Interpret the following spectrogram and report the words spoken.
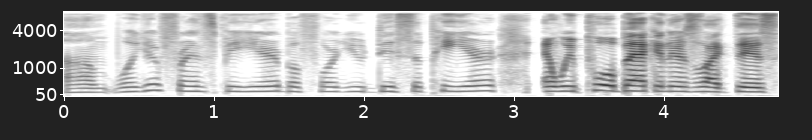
um, will your friends be here before you disappear? And we pull back and there's like this.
